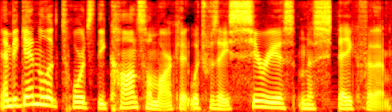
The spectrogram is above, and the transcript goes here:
and began to look towards the console market, which was a serious mistake for them.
